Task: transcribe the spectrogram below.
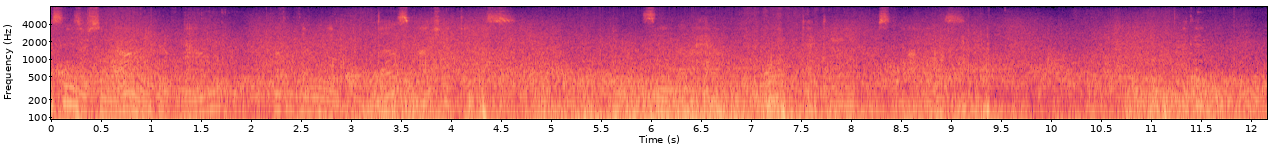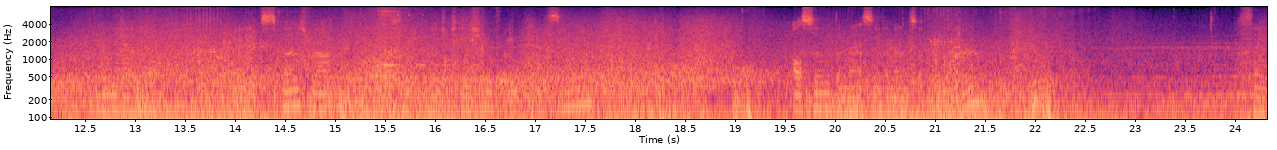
cities are so non-proof now, not that really does much, I guess. Seeing that I have wall protecting me from tsunamis. Okay. There we go. An exposed rock vegetation from passing. Also, the massive amounts of water. Thank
